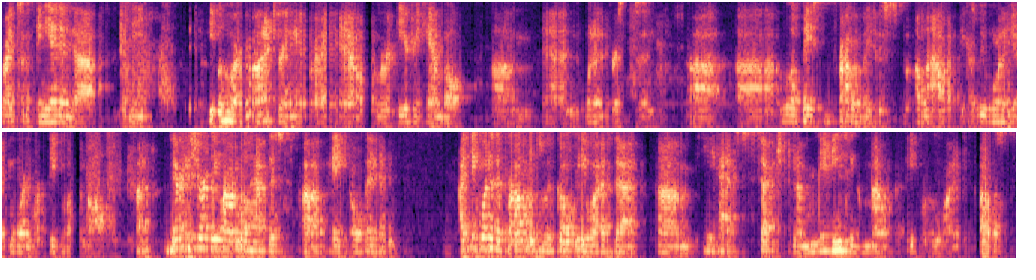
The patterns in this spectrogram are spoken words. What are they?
write something in, and uh, the, the, people who are monitoring it right now are Deirdre Campbell um, and one other person. Uh, uh, will probably just allow it because we want to get more and more people involved. But very shortly, we'll have this uh, page open, and I think one of the problems with Gopi was that um, he had such an amazing amount of people who wanted to post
